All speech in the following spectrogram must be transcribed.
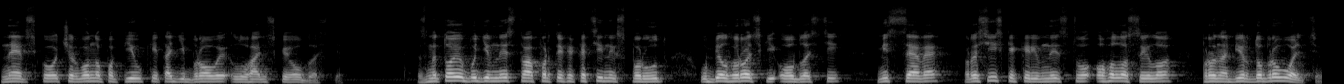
Невського, Червонопопівки та Діброви Луганської області. З метою будівництва фортифікаційних споруд у Білгородській області місцеве російське керівництво оголосило про набір добровольців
